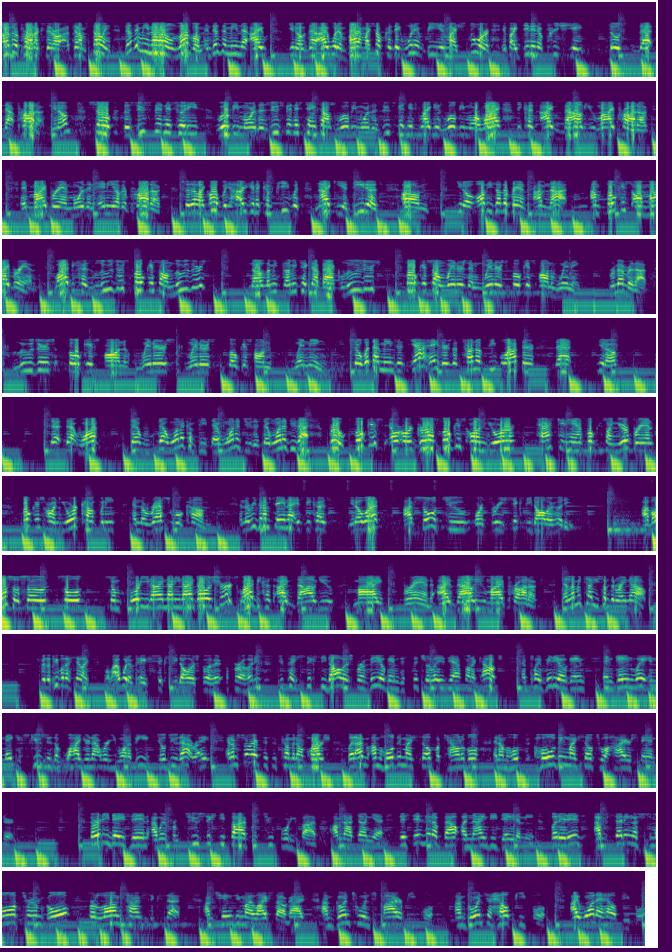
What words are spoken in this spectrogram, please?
other products that are that I'm selling doesn't mean that I don't love them, and doesn't mean that I, you know, that I wouldn't buy it myself because they wouldn't be in my store if I didn't appreciate those that that product, you know. So the Zeus Fitness hoodies will be more. The Zeus Fitness tank tops will be more. The Zeus Fitness leggings will be more. Why? Because I value my product and my brand more than any other product. So they're like, oh, but how are you going to compete with Nike, Adidas, um, you know, all these other brands? I'm not. I'm focused on my brand. Why? Because losers focus on losers. No, let me let me take that back. Losers focus on winners and winners focus on winning. Remember that. Losers focus on winners, winners focus on winning. So what that means is, yeah, hey, there's a ton of people out there that, you know, that that want that that want to compete, that want to do this, that want to do that. Bro, focus or, or girl, focus on your task at hand, focus on your brand, focus on your company, and the rest will come. And the reason I'm saying that is because, you know what? I've sold two or three $60 hoodies. I've also sold, sold some $49.99 shirts. Why? Because I value my brand, I value my product. And let me tell you something right now. For the people that say like, well, I wouldn't pay sixty dollars for a, for a hoodie. You'd pay sixty dollars for a video game to sit your lazy ass on a couch and play video games and gain weight and make excuses of why you're not where you want to be. You'll do that, right? And I'm sorry if this is coming off harsh, but I'm, I'm holding myself accountable and I'm hope, holding myself to a higher standard. 30 days in, I went from 265 to 245. I'm not done yet. This isn't about a 90 day to me, but it is, I'm setting a small term goal for long time success. I'm changing my lifestyle, guys. I'm going to inspire people. I'm going to help people. I want to help people.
